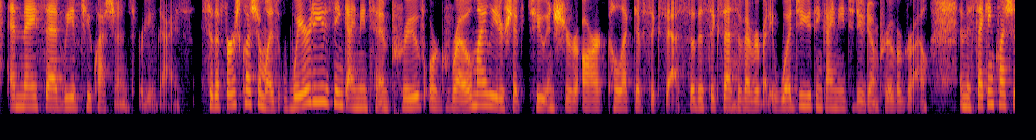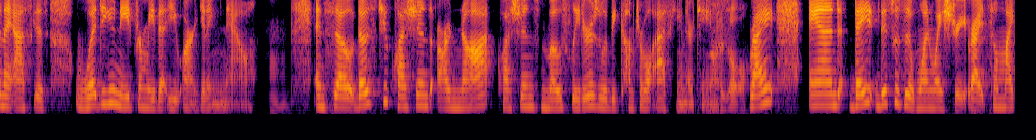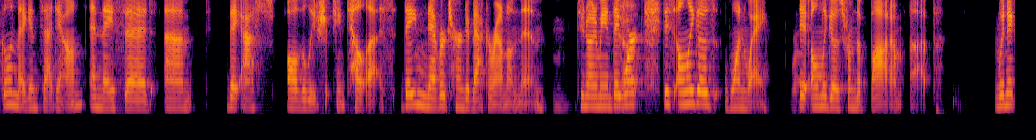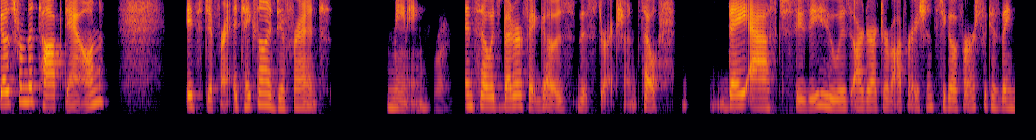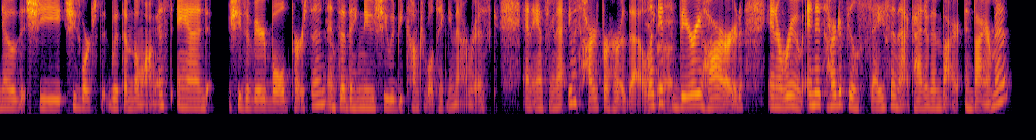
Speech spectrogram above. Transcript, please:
And they said, We have two questions for you guys. So the first question was, Where do you think I need to improve or grow my leadership to ensure our collective success? So the success of Mhm. everybody. What do you think I need to do to improve or grow? And the second question they ask is, What do you need from me that you aren't getting now? Hmm. And so those two questions are not questions most leaders would be comfortable asking their teams. Not at all. Right? And they this was a one-way street, right? So Michael and Megan sat down and they said, um, they asked all the leadership team, tell us. They Right. never turned it back around on them. Mm. Do you know what I mean? They Yeah. weren't this only goes one way. Right. It only goes from the bottom up. When it goes from the top down, it's different. It takes on a different meaning. right. And so it's better if it goes this direction. So they asked Susie, who is our director of operations, to go first because they know that she she's worked th- with them the longest and she's a very bold person. And so they knew she would be comfortable taking that risk and answering that. It was hard for her though. I like it's very hard in a room and it's hard to feel safe in that kind of envi- environment.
